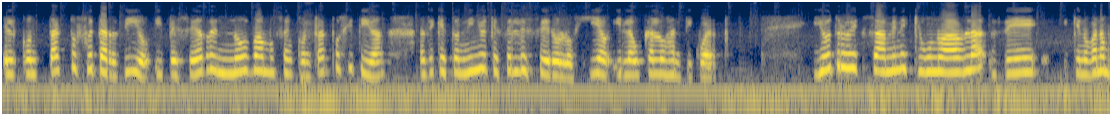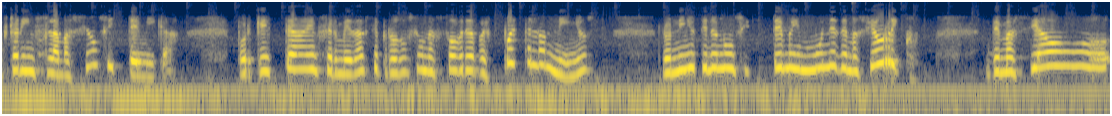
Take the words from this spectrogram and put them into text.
el contacto fue tardío y PCR no vamos a encontrar positiva, así que estos niños hay que hacerles serología y la buscar los anticuerpos. Y otros exámenes que uno habla de que nos van a mostrar inflamación sistémica, porque esta enfermedad se produce una sobrerespuesta en los niños. Los niños tienen un sistema inmune demasiado rico, demasiado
